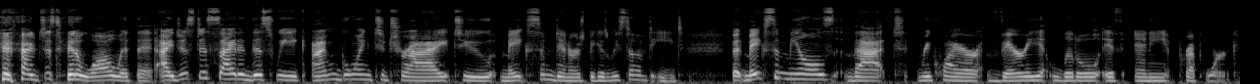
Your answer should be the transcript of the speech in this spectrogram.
it. I've just hit a wall with it. I just decided this week I'm going to try to make some dinners because we still have to eat but make some meals that require very little, if any, prep work.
